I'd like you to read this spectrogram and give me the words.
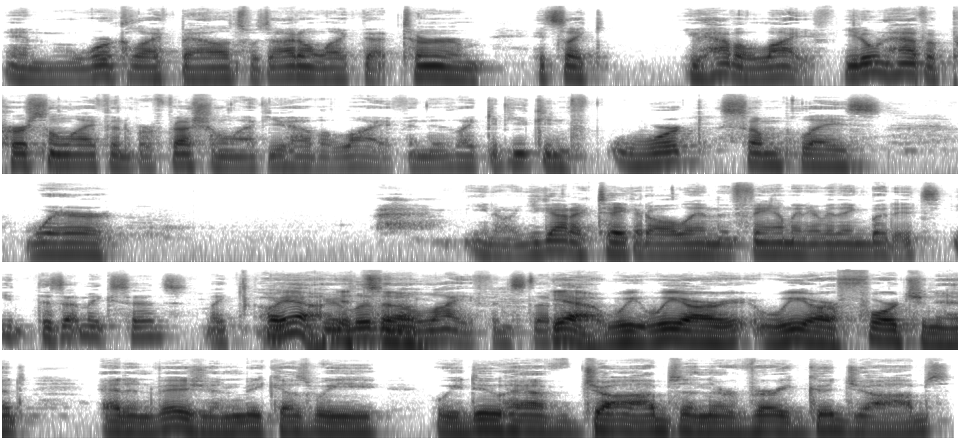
and work-life balance, which I don't like that term. It's like you have a life. You don't have a personal life and a professional life. You have a life, and it's like if you can work someplace where you know, you got to take it all in, and family and everything. But it's does that make sense? Like, Oh, yeah, you're living uh, a life instead Yeah, of we, we are we are fortunate at Envision because we we do have jobs and they're very good jobs,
